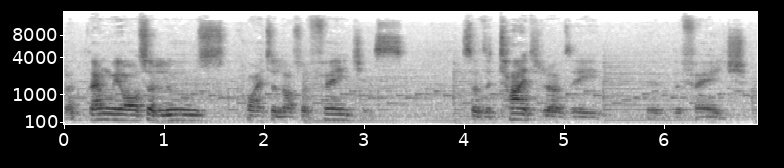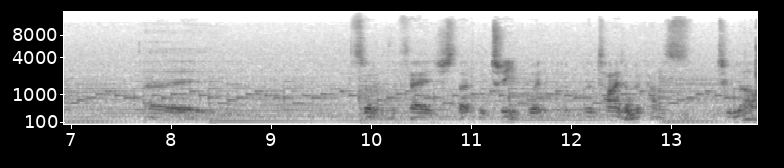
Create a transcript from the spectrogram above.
but then we also lose quite a lot of phages. So the titre of the, the, the phage, uh, sort of the phage that we treat with, the titre becomes too low.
